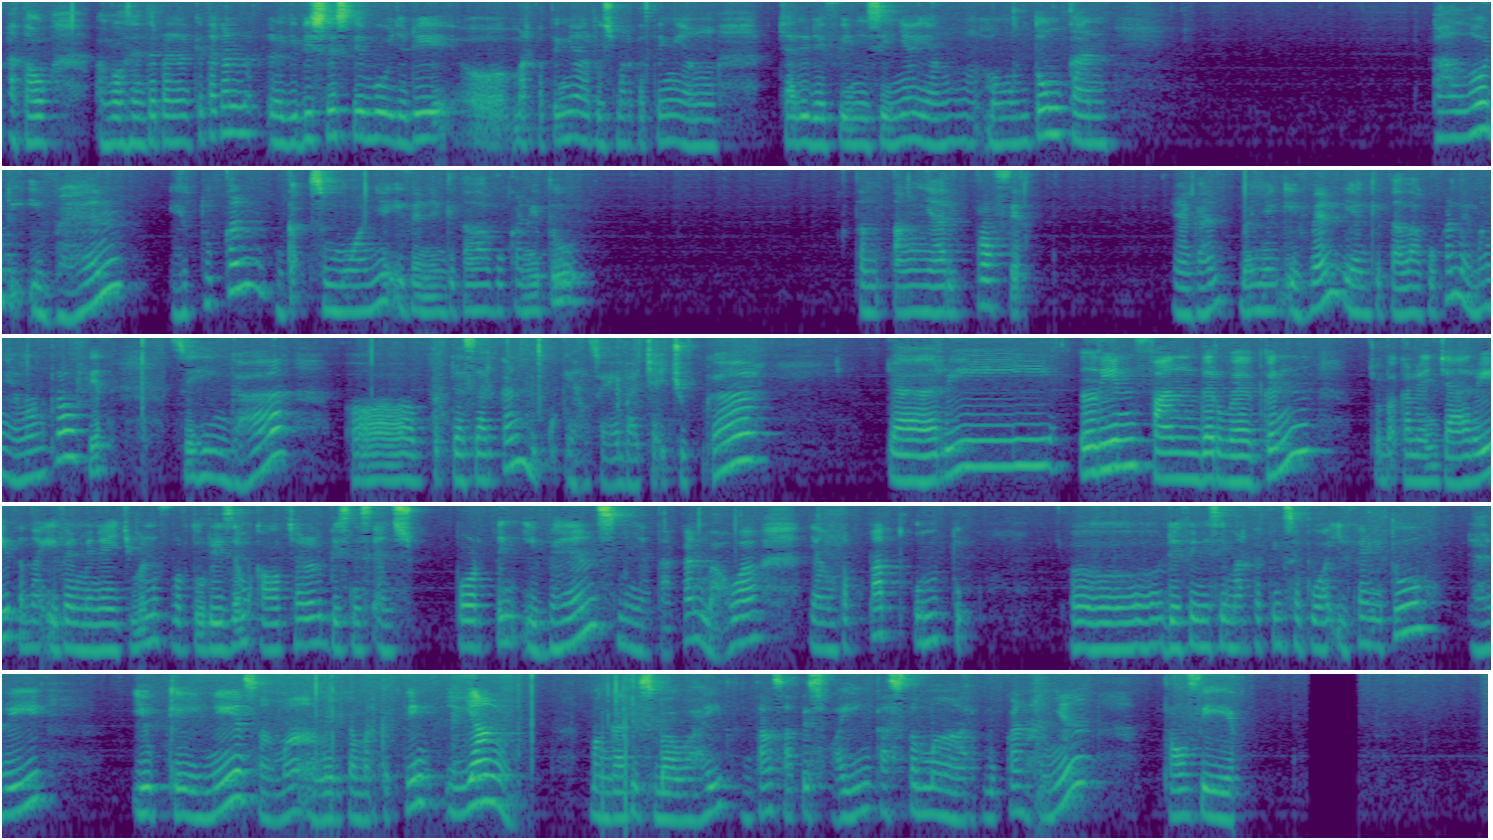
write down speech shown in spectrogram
atau nggak entrepreneur kita kan lagi bisnis nih bu. Jadi uh, marketingnya harus marketing yang cari definisinya yang menguntungkan. Kalau di event itu kan nggak semuanya event yang kita lakukan itu tentang nyari profit. Ya kan? Banyak event yang kita lakukan memang yang non profit sehingga uh, berdasarkan buku yang saya baca juga dari Lin van der Wagen coba kalian cari tentang event management for tourism culture business and sporting events menyatakan bahwa yang tepat untuk uh, definisi marketing sebuah event itu dari UK ini sama Amerika Marketing yang menggarisbawahi tentang satisfying customer bukan hanya profit.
